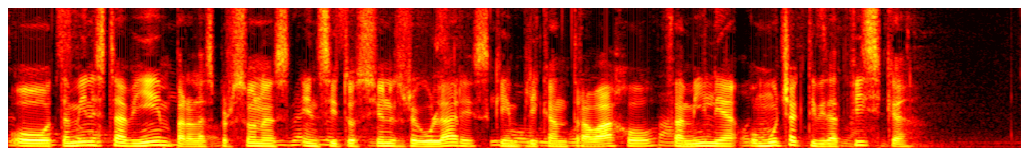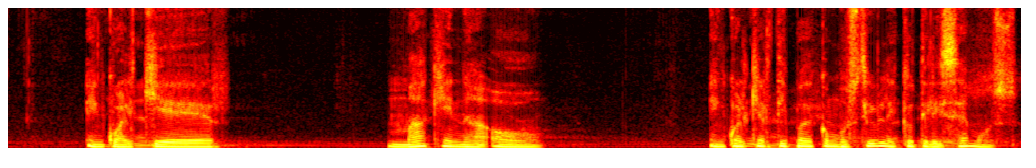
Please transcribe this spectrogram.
¿O también está bien para las personas en situaciones regulares que implican trabajo, familia o mucha actividad física? En cualquier máquina o en cualquier tipo de combustible que utilicemos.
